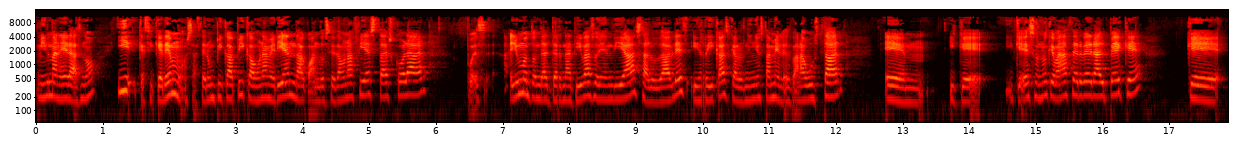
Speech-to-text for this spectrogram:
Mil maneras, ¿no? Y que si queremos hacer un pica pica o una merienda cuando se da una fiesta escolar, pues hay un montón de alternativas hoy en día saludables y ricas que a los niños también les van a gustar em, y, que, y que eso, ¿no? Que van a hacer ver al peque que,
